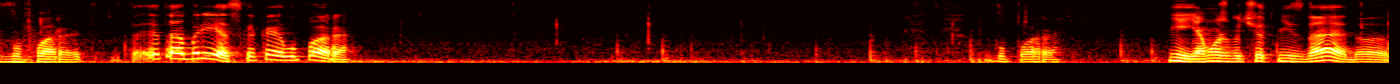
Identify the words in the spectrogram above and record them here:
Лупара. Это, это, обрез. Какая лупара? Лупара. Не, я может быть что-то не знаю, но...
